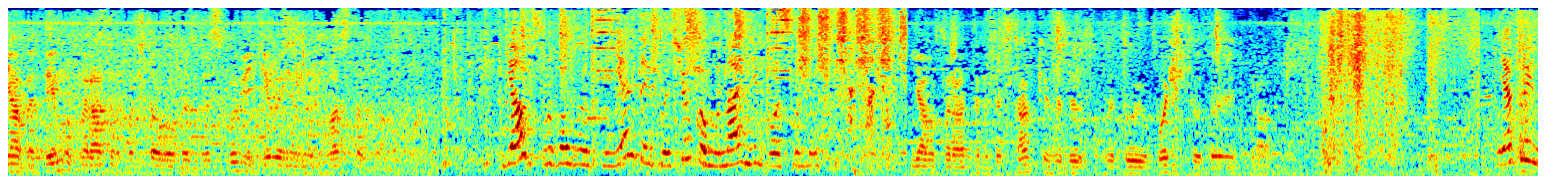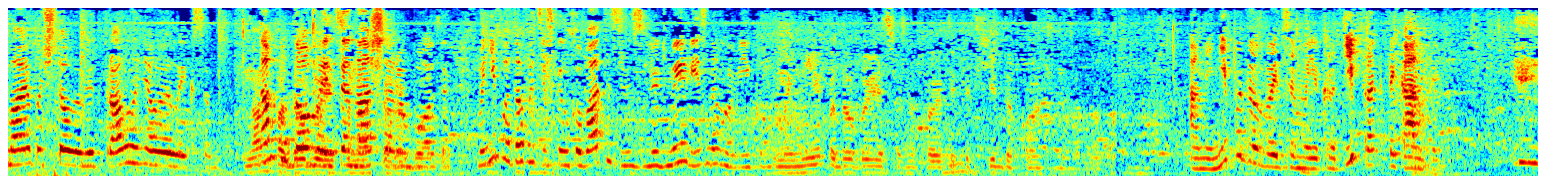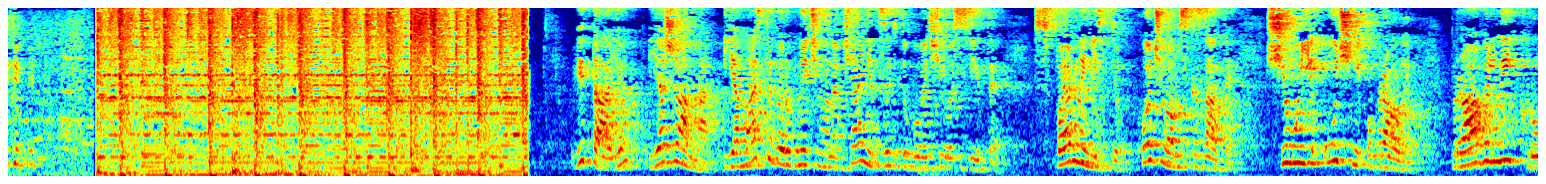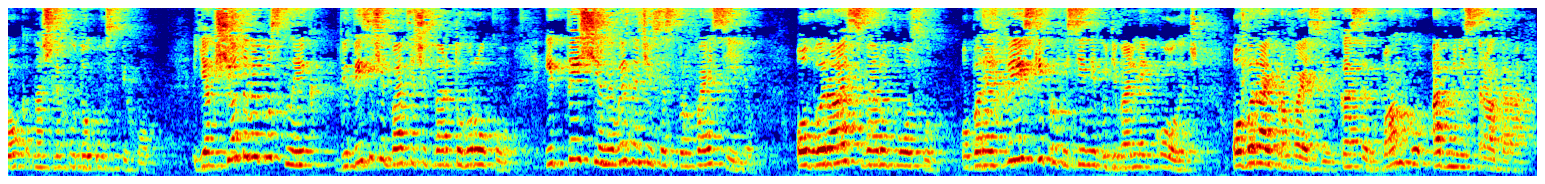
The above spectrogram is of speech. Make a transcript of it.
Я Вадим, оператор поштового зв'язку відділення 0202. Я обслуговую клієнта і плачу комунальні послуги. Я оператор доставки, веду- готую почту до відправки. Я приймаю почтове відправлення Оеликса. Нам, подобається наша робота. Мені подобається спілкуватися з людьми різного віку. Мені подобається знаходити підхід до кожного. А мені подобаються мої круті практиканти. Вітаю, я Жанна. Я майстер виробничого навчання цих здобувачів освіти. З впевненістю хочу вам сказати, що мої учні обрали правильний крок на шляху до успіху. Якщо ти випускник 2024 року і ти ще не визначився з професією, обирай сферу послуг, обирай Київський професійний будівельний коледж, обирай професію касир банку адміністратора.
